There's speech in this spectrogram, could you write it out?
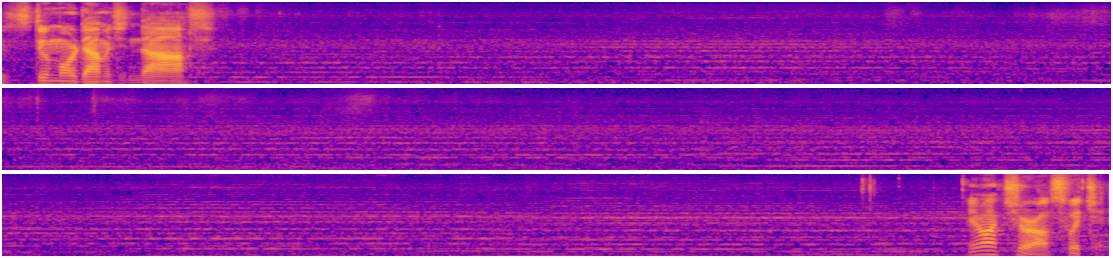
It's doing more damage than that. Know what? Sure, I'll switch it.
